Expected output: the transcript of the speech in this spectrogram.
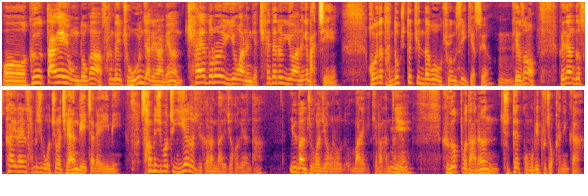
어, 그 땅의 용도가 상당히 좋은 자리라면 최대로 이용하는 게 최대로 이용하는 게 맞지. 거기다 단독주택 짓는다고 효용성 있겠어요? 음. 그래서 그냥 그 스카이라인 35층으로 제한돼 있잖아요, 이미. 35층 이하로 지을 거란 말이죠, 거기는 다. 일반 주거 지역으로 만약에 개발한다면 예. 그것보다는 주택 공급이 부족하니까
